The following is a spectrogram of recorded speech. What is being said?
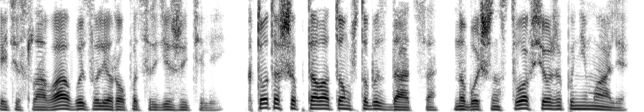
Эти слова вызвали ропот среди жителей. Кто-то шептал о том, чтобы сдаться, но большинство все же понимали,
